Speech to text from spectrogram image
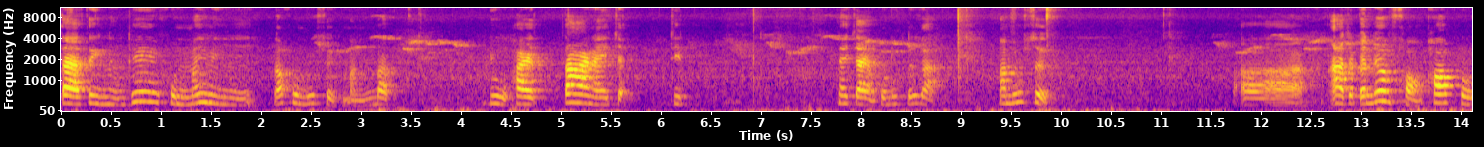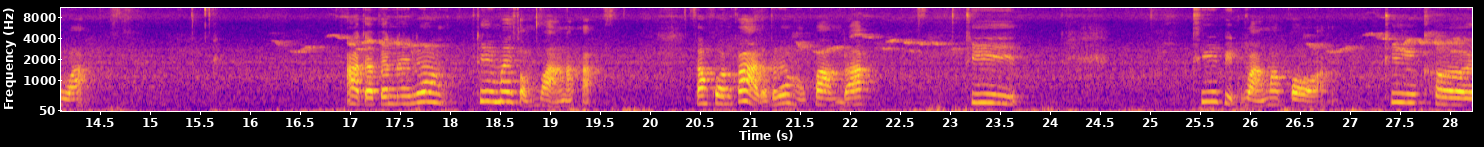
แต่สิ่งหนึ่งที่คุณไม่มี แล้วคุณรู้สึกเหมือนแบบ อยู่ภายใต้ในจิต ในใจของคุณลึกๆอะมันรู้สึกเอ่ออาจจะเป็นเรื่องของครอบครัว อาจจะเป็นในเรื่องที่ไม่สมหวังนะคะ บางคนก็อาจจะเป็นเรื่องของความรักที่ที่ผิดหวังมาก่อน ที่เคย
